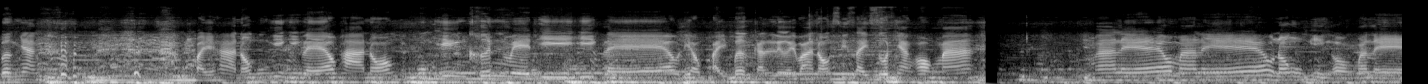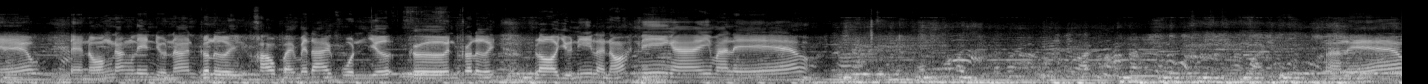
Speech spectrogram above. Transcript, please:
เบิ้งยัง ไปหาน้องกุ้งอิงอีกแล้ว พาน้องกุ้งอิงขึ้นเวทีอีกแล้ว เดี๋ยวไปเบิ้งกันเลยว่าน้องสิใส่สุดยังออกมา มาแล้วมาแล้วน้องอุ้งอิงออกมาแล้ว แต่น้องนั่งเล่นอยู่นั่นก็เลยเข้าไปไม่ได้คนเยอะเกินก็เลย รออยู่นี่แหละเนาะนี่ไงมาแล้วมาแล้ว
